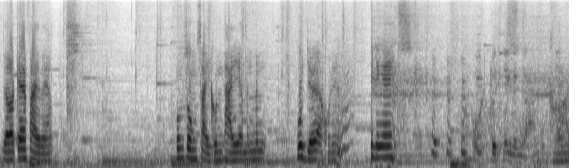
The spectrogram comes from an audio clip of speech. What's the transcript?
เดี๋ยวเราแก้ไฟไปครับ ผมสงสัยคนไทยอะมันมันพูดเยอะอะคนเนี้ยเป็นยังไงเปิดเสียงดังยังไง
